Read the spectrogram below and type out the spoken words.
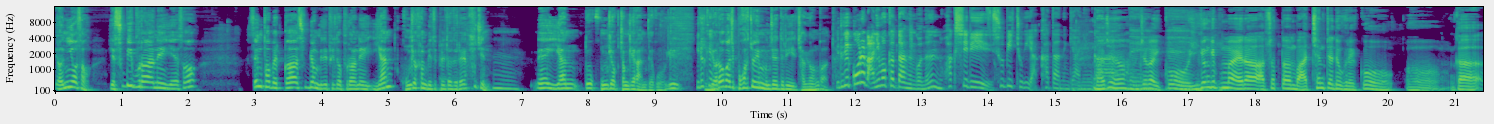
연이어서 이제 수비 불안에 의해서 센터백과 수비형 미드필더 불안에 의한 공격형 미드필더들의 후진에 음. 의한 또 공격 전개가 안 되고 이 이렇게- 여러 가지 복합적인 문제들이 작용한 것 같아요. 이렇게 골을 많이 먹혔다는 거는 확실히 수비 쪽이 약하다는 게 아닌가. 맞아요. 네. 문제가 있고 네. 이 경기뿐만 아니라 앞섰던 뭐 아챔 때도 그랬고 어 그러니까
